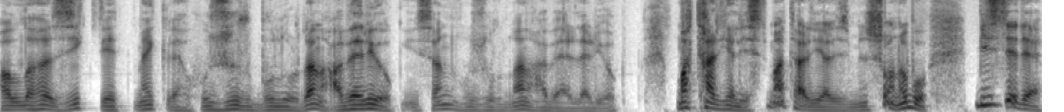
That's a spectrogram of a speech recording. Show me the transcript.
Allah'ı zikretmekle huzur bulurdan haberi yok. İnsanın huzurundan haberleri yok. Materyalist, materyalizmin sonu bu. Bizde de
